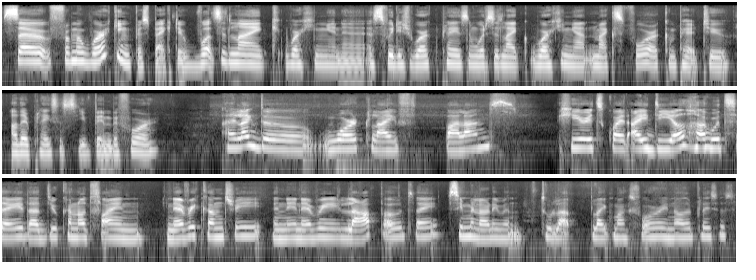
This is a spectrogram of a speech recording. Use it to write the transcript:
So, from a working perspective, what's it like working in a, a Swedish workplace, and what's it like working at Max Four compared to other places you've been before? I like the work life balance. Here it's quite ideal, I would say, that you cannot find in every country and in every lab, I would say, similar even to lab like Max 4 in other places.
